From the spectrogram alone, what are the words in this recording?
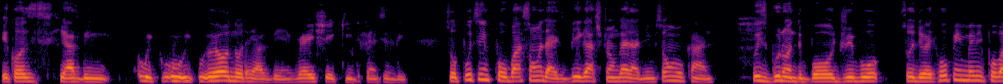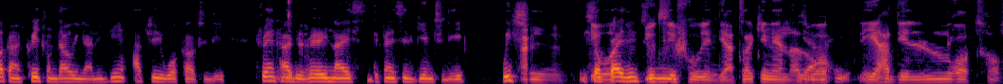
because he has been we, we, we all know that he has been very shaky defensively. So putting Pogba, someone that is bigger, stronger than him, someone who can who is good on the ball, dribble. So they were hoping maybe Pogba can create from that wing, and it didn't actually work out today. Trent had a very nice defensive game today, which and is surprising to me. beautiful in the attacking end as Yeah, well. he- He had a lot of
